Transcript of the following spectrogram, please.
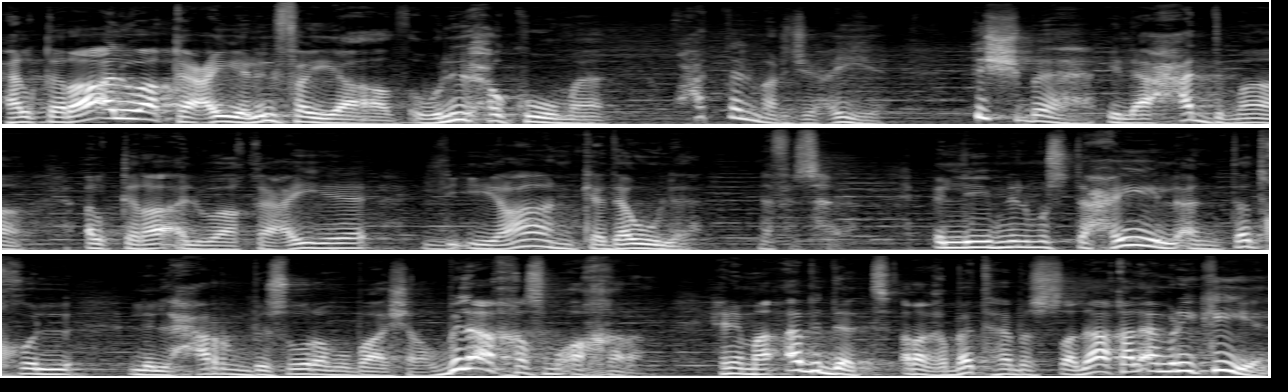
هالقراءة الواقعية للفياض وللحكومة وحتى المرجعية تشبه إلى حد ما القراءة الواقعية لإيران كدولة نفسها اللي من المستحيل أن تدخل للحرب بصورة مباشرة وبالأخص مؤخرا. حينما أبدت رغبتها بالصداقة الأمريكية.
